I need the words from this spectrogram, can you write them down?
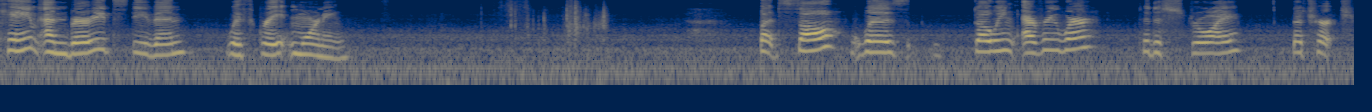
came and buried Stephen with great mourning. But Saul was going everywhere to destroy the church.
